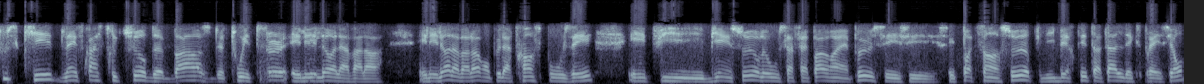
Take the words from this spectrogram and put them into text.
tout ce qui est de l'infrastructure de base de Twitter, elle est là, la valeur. Elle est là, la valeur, on peut la transposer. Et puis, bien sûr, là où ça fait peur un peu, c'est, c'est, pas de censure, puis liberté totale d'expression.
